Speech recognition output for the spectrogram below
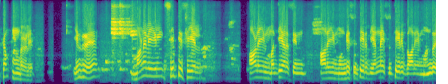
வணக்கம் நண்பர்களே. இன்று மணலியில் சிபிசிஎல் ஆலையின் மத்திய அரசின் ஆலையின் முன்பு சுத்திகரிப்பு எண்ணெய் சுத்திகரிப்பு ஆலையின் முன்பு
